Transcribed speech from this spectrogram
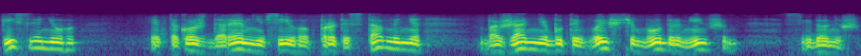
після нього, як також даремні всі його протиставлення, бажання бути вищим, мудрим, іншим, свідомішим.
